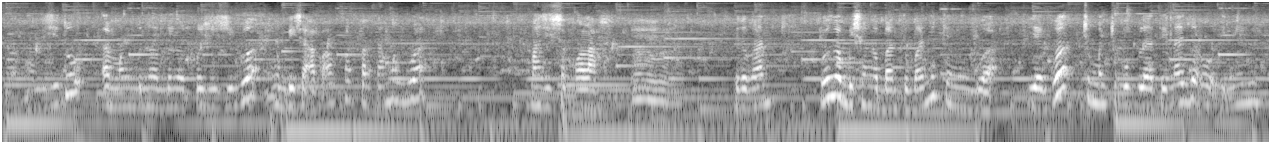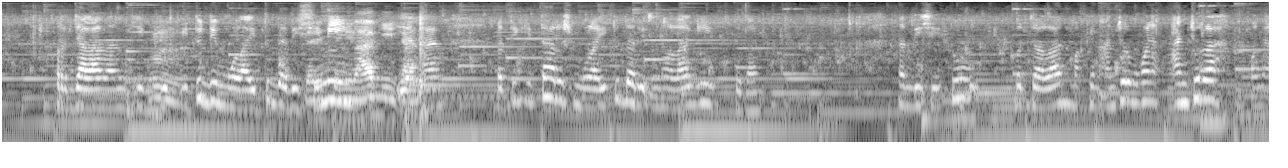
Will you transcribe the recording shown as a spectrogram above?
Nah di situ emang bener-bener posisi gua nggak bisa apa-apa. Pertama gua masih sekolah. Hmm. gitu kan. Gue nggak bisa ngebantu banyak yang gue ya gue cuma cukup liatin aja oh ini nih perjalanan hidup Hmm. itu dimulai itu dari, Dari sini, sini lagi ya kan? kan. Berarti kita harus mulai itu dari nol lagi gitu kan dan di situ berjalan makin hancur pokoknya hancur lah pokoknya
